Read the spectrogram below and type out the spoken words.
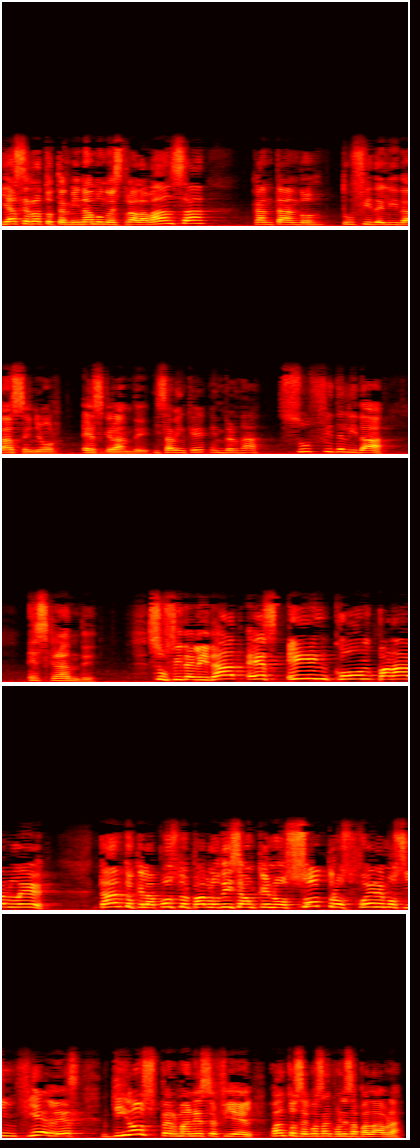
Y hace rato terminamos nuestra alabanza cantando, tu fidelidad, Señor, es grande. ¿Y saben qué? En verdad, su fidelidad es grande. Su fidelidad es incomparable. Tanto que el apóstol Pablo dice, aunque nosotros fuéramos infieles, Dios permanece fiel. ¿Cuántos se gozan con esa palabra?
